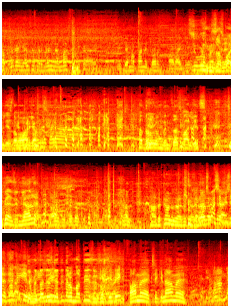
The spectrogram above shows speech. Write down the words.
Απλά οι άλλοι θα περιμένουν εμάς τελικά, ε. Γιατί άμα πάνε τώρα παραγγεί. Θα βρούμε τις ασφάλειες στα μαμάρια μας. Θα το βρούμε τις ασφάλειες. Του κάνεις μια ρε. Κάνα δεκάλεπτο τώρα, δεν Εντάξει, μας αφήσει εδώ, τι Και μετά λες γιατί τραυματίζεσαι. Πάμε, ξεκινάμε. Ξεκινάμε.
